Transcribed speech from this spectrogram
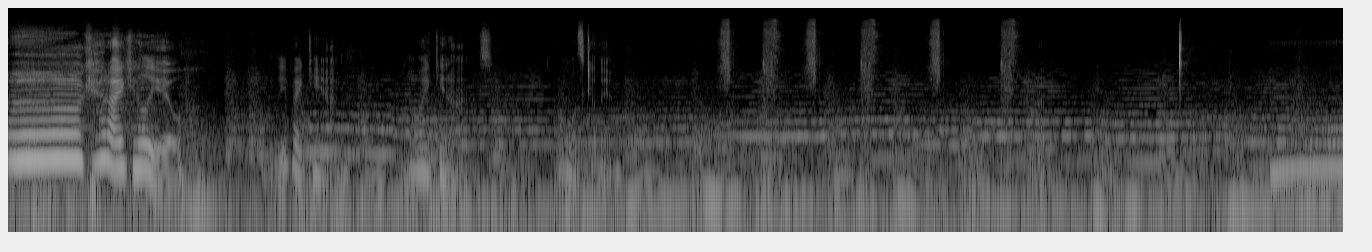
Uh, can I kill you? I believe I can. No, I cannot. Almost kill you. Um,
